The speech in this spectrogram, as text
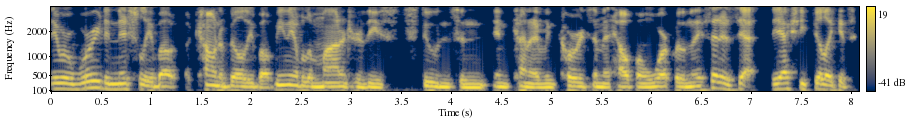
they were worried initially about accountability, about being able to monitor these students and, and kind of encourage them and help them work with them. And they said is that they actually feel like it's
